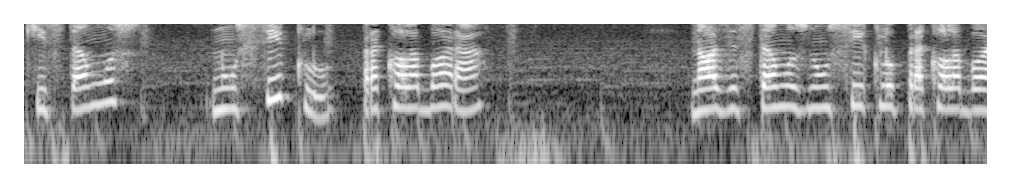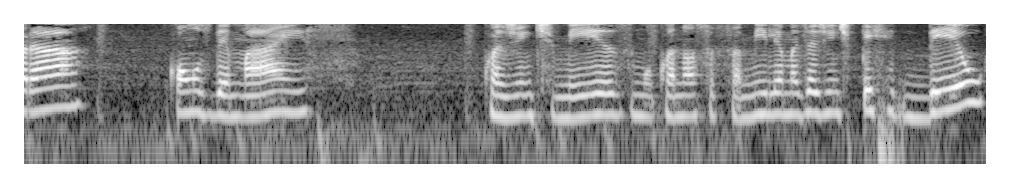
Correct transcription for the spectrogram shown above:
que estamos num ciclo para colaborar. Nós estamos num ciclo para colaborar com os demais, com a gente mesmo, com a nossa família, mas a gente perdeu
